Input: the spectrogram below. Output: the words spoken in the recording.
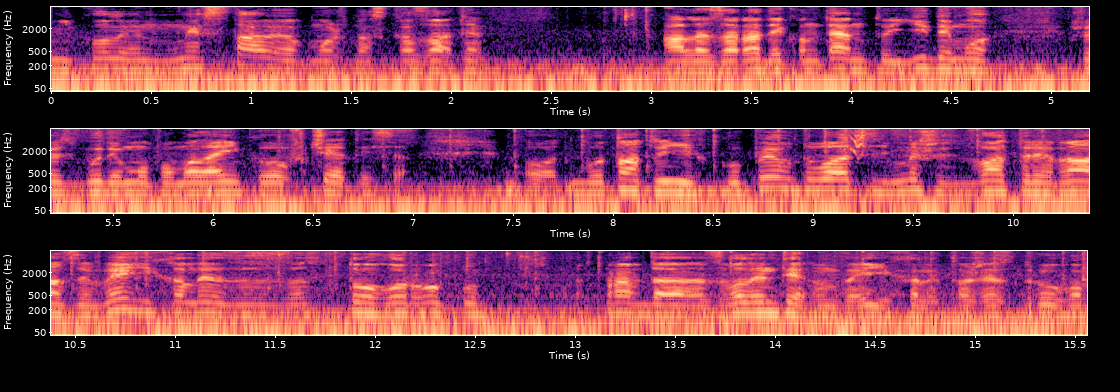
ніколи не ставив, можна сказати. Але заради контенту їдемо, щось будемо помаленьку вчитися. От, бо тато їх купив 20, ми щось 2-3 рази виїхали з, з того року. Правда, з Валентином виїхали теж з другом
